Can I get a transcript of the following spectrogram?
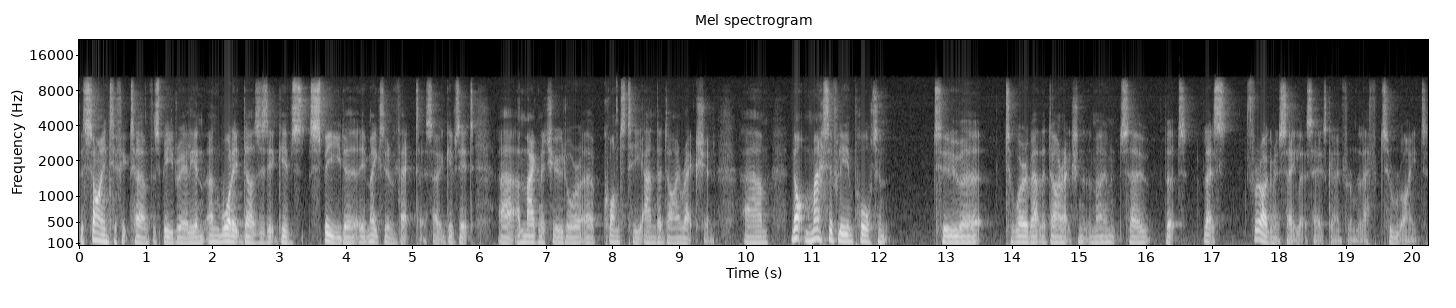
the scientific term for speed really and, and what it does is it gives speed uh, it makes it a vector so it gives it uh, a magnitude or a quantity and a direction. Um, not massively important to uh, to worry about the direction at the moment so but let's for argument's sake let's say it's going from left to right.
